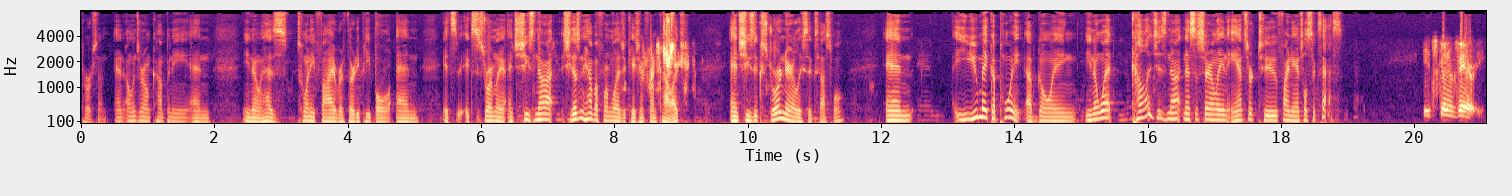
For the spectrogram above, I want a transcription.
person and owns her own company and you know has 25 or 30 people and it's extraordinarily and she's not she doesn't have a formal education from college and she's extraordinarily successful and you make a point of going, you know what? College is not necessarily an answer to financial success. It's going to vary.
